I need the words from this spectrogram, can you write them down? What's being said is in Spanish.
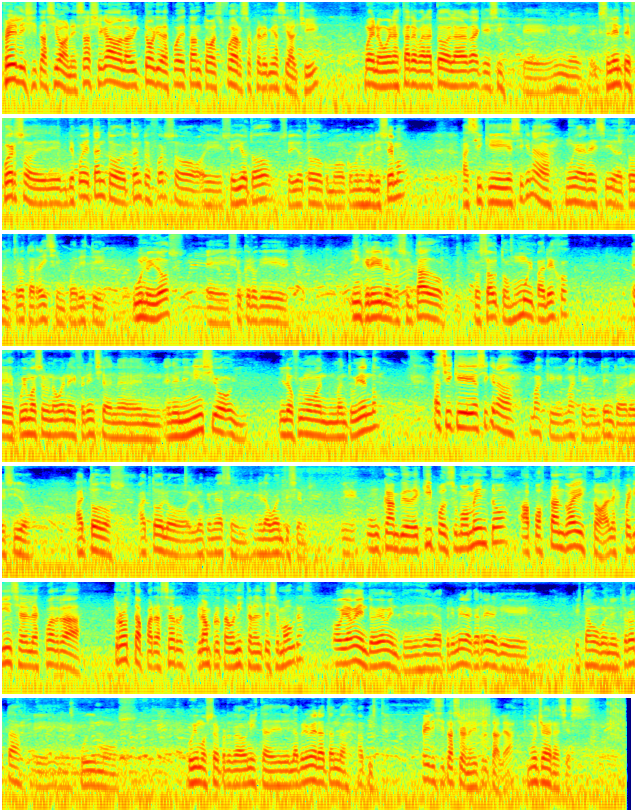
Felicitaciones, ha llegado la victoria después de tanto esfuerzo, Jeremías Cialchi. Bueno, buenas tardes para todos, la verdad que sí, un excelente esfuerzo, de- de- después de tanto, tanto esfuerzo eh, se dio todo, se dio todo como, como nos merecemos, así que, así que nada, muy agradecido a todo el Trota Racing por este 1 y 2, Eh, yo creo que increíble el resultado, los autos muy parejos, Eh, pudimos hacer una buena diferencia en, el inicio y, y lo fuimos man- mantuviendo, así que, así que nada, más que, más que contento, agradecido a todos, a todo lo, lo que me hacen el aguante siempre. Eh, un cambio de equipo en su momento, apostando a esto, a la experiencia de la escuadra Trota para ser gran protagonista en el TC Mouras. Obviamente, obviamente, desde la primera carrera que, que estamos con el Trota eh, pudimos, pudimos ser protagonistas desde la primera tanda a pista. Felicitaciones, disfrutala. ¿eh? Muchas gracias.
